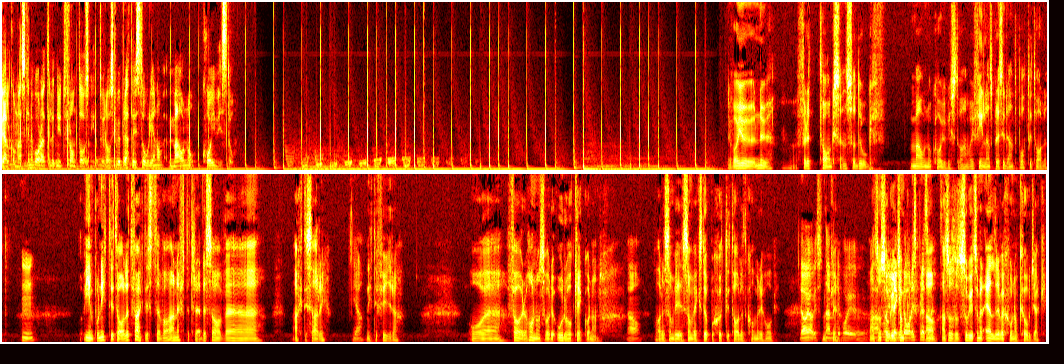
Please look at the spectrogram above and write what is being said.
Välkomna ska ni vara till ett nytt frontavsnitt och idag ska vi berätta historien om Mauno Koivisto. Det var ju nu, för ett tag sedan så dog Mauno Koivisto. Han var ju Finlands president på 80-talet. Mm. Och in på 90-talet faktiskt var han efterträddes av eh, Ahtisaari Ja. 94. Och eh, före honom så var det Urho Kekkonen. Ja. Var det som vi som växte upp på 70-talet kommer ihåg. Ja, ja visst. Nej, men det var ju, han, Han som såg ut som, legendarisk ja, president. han som såg ut som en äldre version av Kojak.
